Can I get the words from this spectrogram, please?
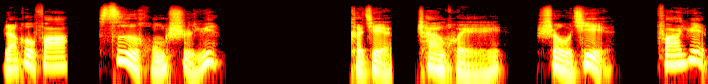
然后发四弘誓愿。可见忏悔、受戒、发愿，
